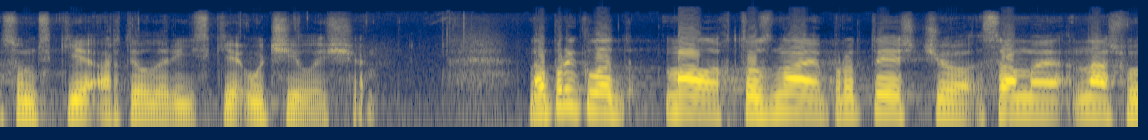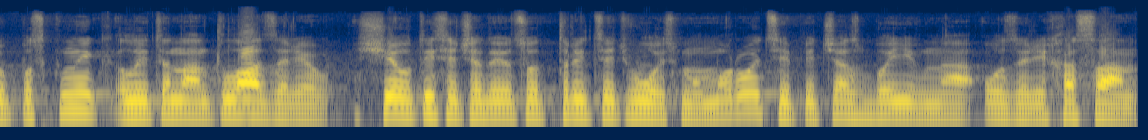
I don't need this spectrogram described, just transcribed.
Сумське артилерійське училище. Наприклад, мало хто знає про те, що саме наш випускник, лейтенант Лазарєв, ще у 1938 році під час боїв на озері Хасан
